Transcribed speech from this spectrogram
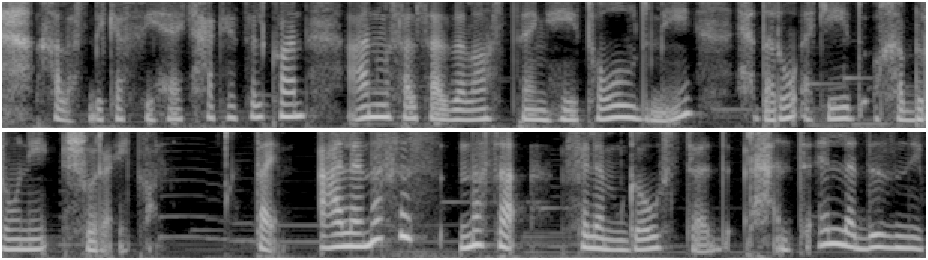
خلص بكفي هيك حكيت لكم عن مسلسل The Last Thing He Told Me احضروه أكيد وخبروني شو رأيكم طيب على نفس نسق فيلم Ghosted رح انتقل ل Disney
